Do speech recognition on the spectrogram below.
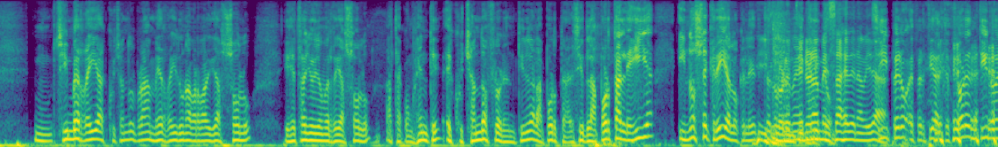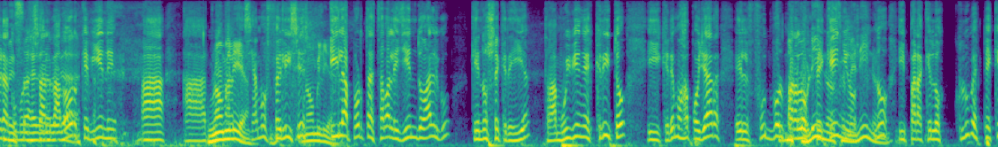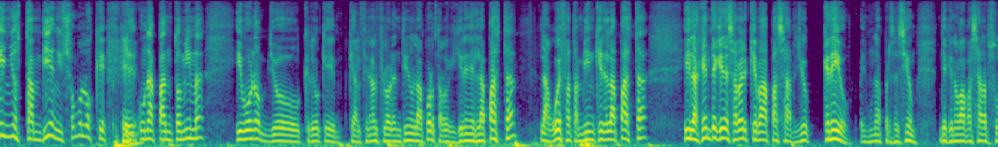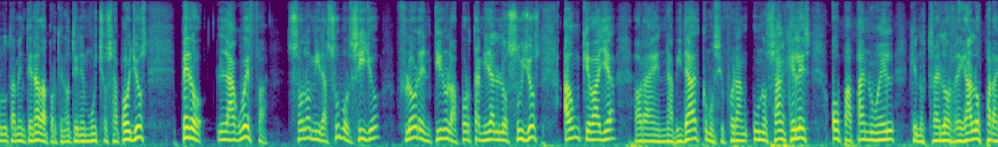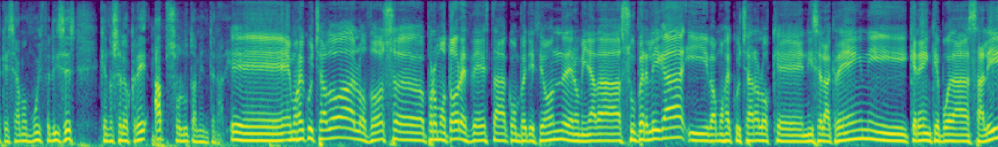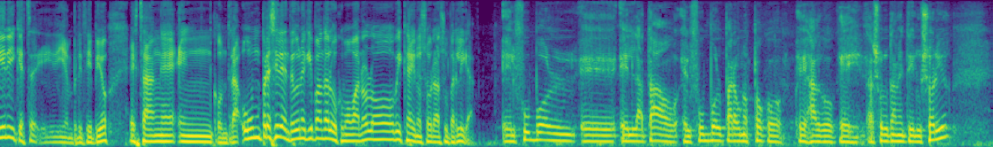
Mm, sí me reía escuchando el programa, me he reído una barbaridad solo y es extraño yo me reía solo, hasta con gente, escuchando a Florentino de la Porta. Es decir, la Porta leía y no se creía lo que le y Florentino era mensaje de Navidad. Sí, pero efectivamente, Florentino era como el Salvador que viene a, a, que seamos felices y la Porta estaba leyendo algo que no se creía, estaba muy bien escrito y queremos apoyar el fútbol para los pequeños, ¿no? Y para que los clubes pequeños también, y somos los que, eh, una pantomima, y bueno, yo creo que, que al final Florentino la aporta, lo que quieren es la pasta, la UEFA también quiere la pasta, y la gente quiere saber qué va a pasar. Yo creo, en una percepción, de que no va a pasar absolutamente nada porque no tiene muchos apoyos, pero la UEFA solo mira su bolsillo, Florentino la Laporta mira los suyos, aunque vaya ahora en Navidad como si fueran unos ángeles o Papá Noel que nos trae los regalos para que seamos muy felices, que no se lo cree absolutamente nadie. Eh, hemos escuchado a los dos eh, promotores de esta competición denominada Superliga y vamos a escuchar a los que ni se la creen ni creen que pueda salir y que y en principio están eh, en contra. Un presidente de un equipo andaluz como Manolo Vizcaíno sobre la Superliga el fútbol eh, enlatado, el fútbol para unos pocos es algo que es absolutamente ilusorio.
